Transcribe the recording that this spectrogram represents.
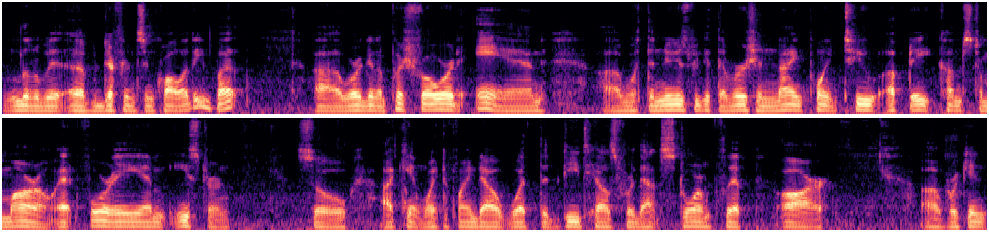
little bit of difference in quality, but uh, we're going to push forward. And uh, with the news, we get the version 9.2 update comes tomorrow at 4 a.m. Eastern. So I can't wait to find out what the details for that storm flip are. Uh, we're getting,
